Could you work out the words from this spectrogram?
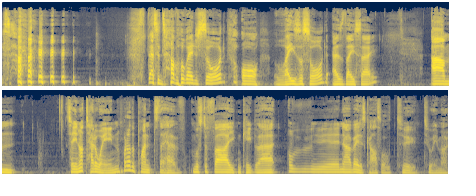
so that's a double-edged sword or laser sword, as they say. Um, so you're not Tatooine. What other planets they have? Mustafar, you can keep that. Oh, yeah, no, Vader's castle too, too emo.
